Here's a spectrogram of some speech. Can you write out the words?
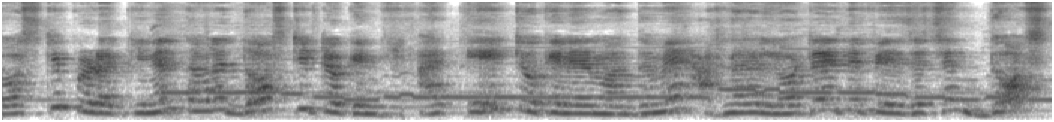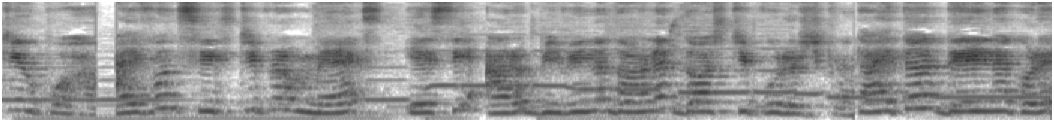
দশটি প্রোডাক্ট কিনেন তাহলে দশটি টোকেন ফ্রি আর এই টোকেনের মাধ্যমে আপনারা লটারিতে পেয়ে যাচ্ছেন দশটি উপহার। IPhone sixty pro max AC আরও বিভিন্ন ধরনের দশটি পুরস্কার। তাই তো দেরি না করে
